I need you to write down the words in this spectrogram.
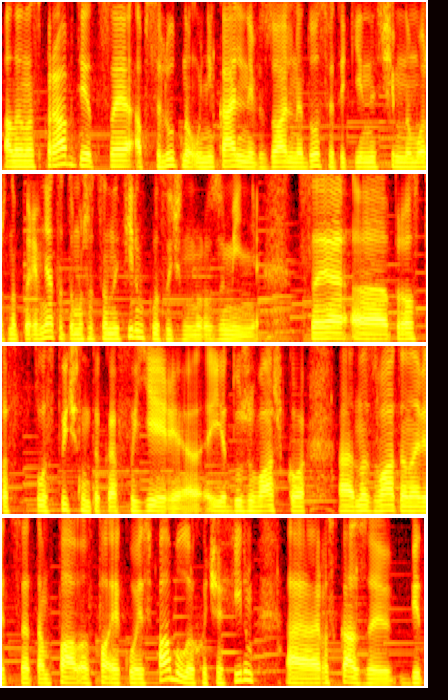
Але насправді це абсолютно унікальний візуальний досвід, який ні з чим не можна порівняти, тому що це не фільм в класичному розумінні, це е, просто пластична така феєрія. І дуже важко е, назвати навіть це там фа, фа якоюсь фабулою, хоча фільм розказує від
